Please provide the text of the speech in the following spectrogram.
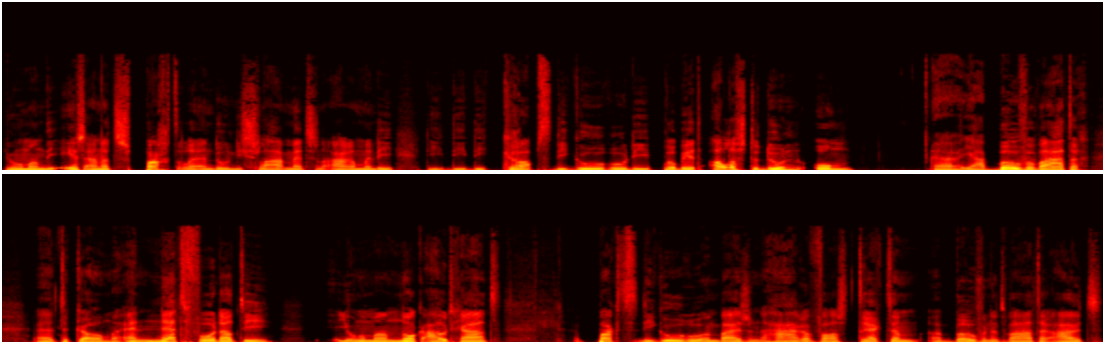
jongeman die is aan het spartelen en doen. Die slaapt met zijn armen. Die, die, die, die krabt die guru. Die probeert alles te doen om uh, ja, boven water uh, te komen. En net voordat hij jongeman knock-out gaat, pakt die guru hem bij zijn haren vast, trekt hem eh, boven het water uit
